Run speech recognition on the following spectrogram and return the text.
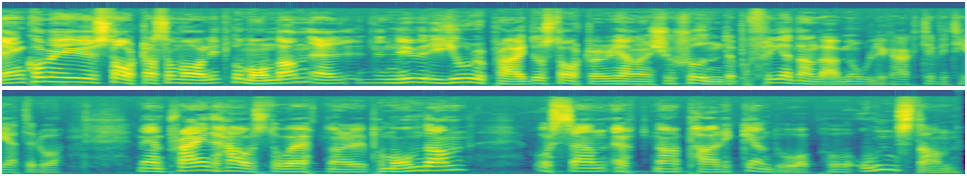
den kommer ju starta som vanligt på måndagen. Eh, nu är det Europride, då startar det redan den 27 på fredagen där med olika aktiviteter då. Men Pride House då öppnar på måndagen och sen öppnar parken då på onsdagen.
